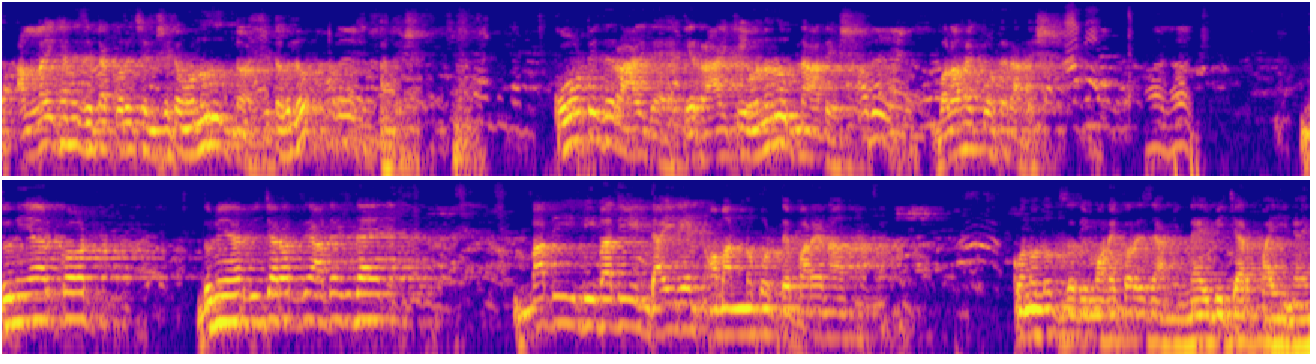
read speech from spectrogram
তো আল্লাহ এখানে যেটা করেছেন সেটা অনুরোধ নয় সেটা হলো আদেশ। কোর্টে যে রায় দেয় এ রায় কি অনুরোধ না আদেশ? বলা হয় কোর্টের আদেশ। দুনিয়ার কোর্ট দুনিয়ার বিচারক যে আদেশ দেয় বাদী বিবাদী ডাইরেক্ট অমান্য করতে পারে না। কোন লোক যদি মনে করে যে আমি ন্যায় বিচার পাই নাই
